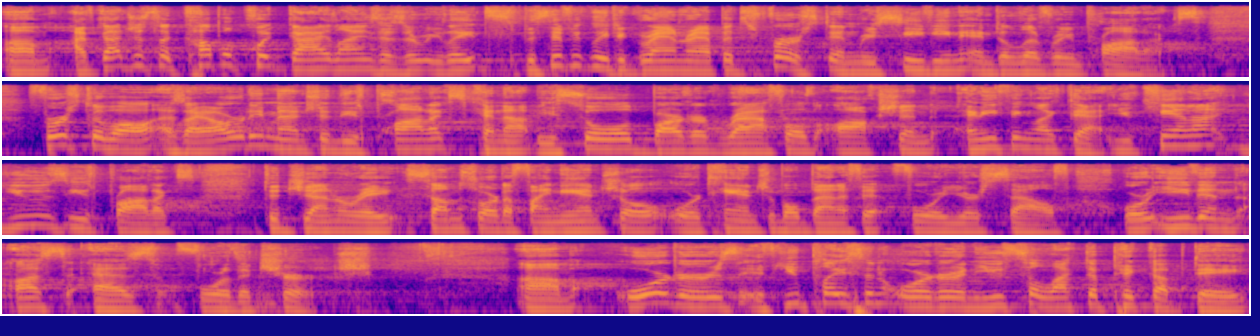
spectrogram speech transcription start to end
Um, I've got just a couple quick guidelines as it relates specifically to Grand Rapids first in receiving and delivering products. First of all, as I already mentioned, these products cannot be sold, bartered, raffled, auctioned, anything like that. You cannot use these products to generate some sort of financial or tangible benefit for yourself or even us as for the church. Um, orders, if you place an order and you select a pickup date,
